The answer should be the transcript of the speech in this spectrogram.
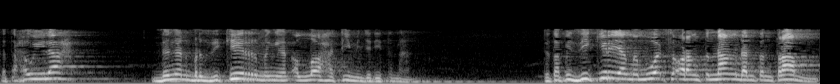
Ketahuilah dengan berzikir mengingat Allah hati menjadi tenang. Tetapi zikir yang membuat seorang tenang dan tentram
